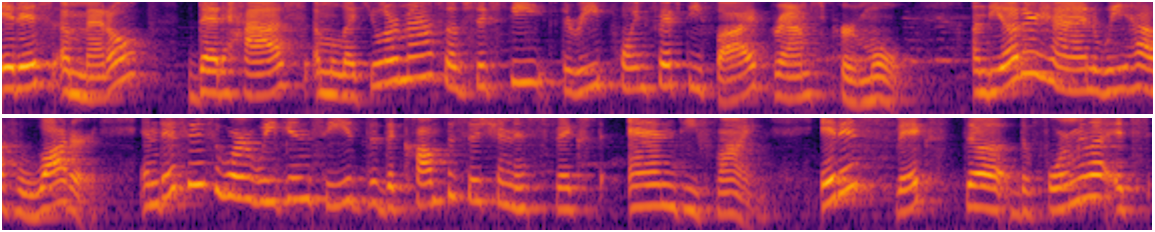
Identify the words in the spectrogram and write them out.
It is a metal that has a molecular mass of 63.55 grams per mole. On the other hand, we have water. And this is where we can see that the composition is fixed and defined. It is fixed. The, the formula, it's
